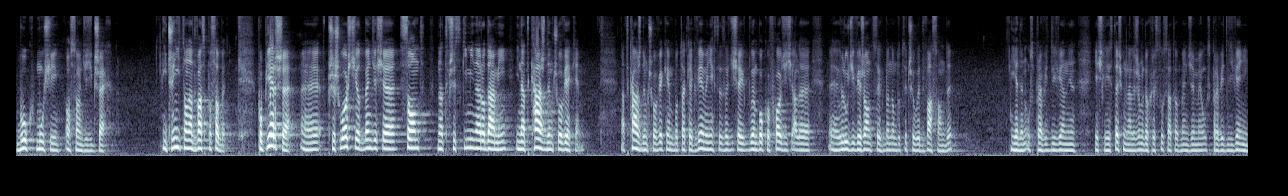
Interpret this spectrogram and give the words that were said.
Bóg musi osądzić grzech. I czyni to na dwa sposoby. Po pierwsze, y, w przyszłości odbędzie się sąd nad wszystkimi narodami i nad każdym człowiekiem. Nad każdym człowiekiem, bo tak jak wiemy, nie chcę to dzisiaj głęboko wchodzić, ale e, ludzi wierzących będą dotyczyły dwa sądy. Jeden usprawiedliwiony, jeśli jesteśmy, należymy do Chrystusa, to będziemy usprawiedliwieni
